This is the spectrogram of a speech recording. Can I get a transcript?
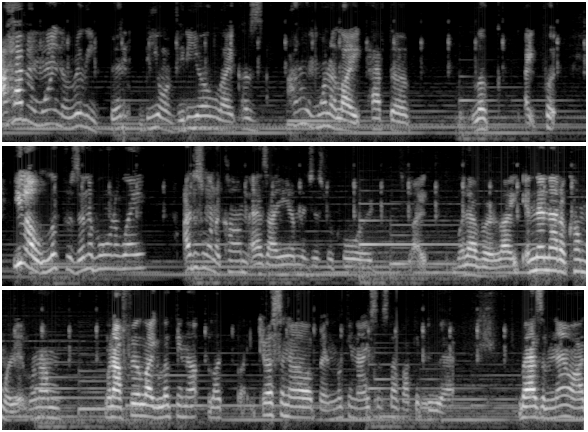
I haven't wanted to really been, be on video, like, cause I don't want to like have to look like put, you know, look presentable in a way. I just want to come as I am and just record, like whatever, like, and then that'll come with it when I'm when I feel like looking up, like like dressing up and looking nice and stuff. I can do that. But as of now, I,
